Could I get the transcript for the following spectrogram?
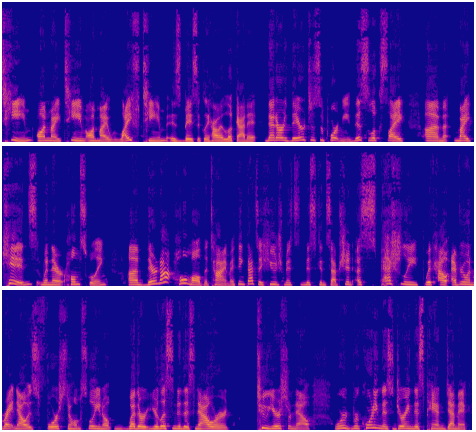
team, on my team, on my life team is basically how I look at it, that are there to support me. This looks like um, my kids when they're homeschooling. Um, they're not home all the time. I think that's a huge mis- misconception, especially with how everyone right now is forced to homeschool. You know, whether you're listening to this now or two years from now, we're recording this during this pandemic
